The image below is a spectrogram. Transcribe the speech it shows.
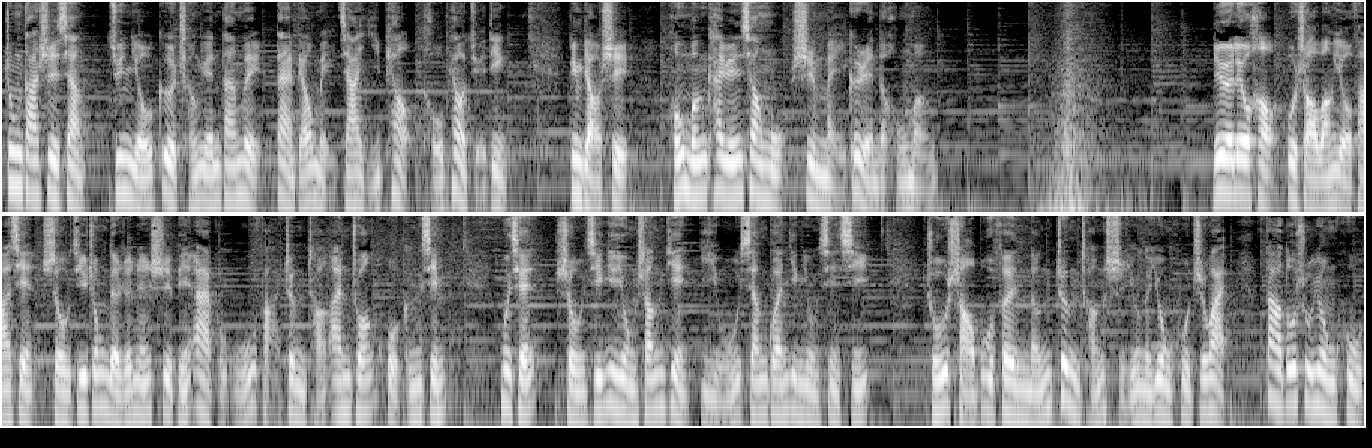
重大事项均由各成员单位代表每家一票投票决定，并表示鸿蒙开源项目是每个人的鸿蒙。六月六号，不少网友发现手机中的人人视频 App 无法正常安装或更新。目前，手机应用商店已无相关应用信息，除少部分能正常使用的用户之外，大多数用户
